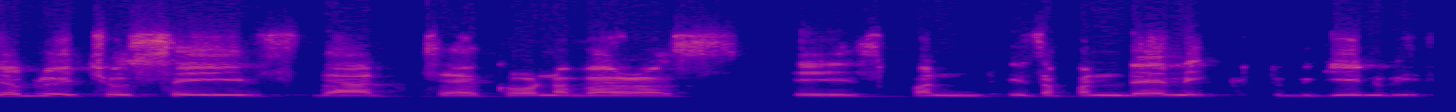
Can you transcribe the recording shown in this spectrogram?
WHO says that uh, coronavirus is, is a pandemic to begin with,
